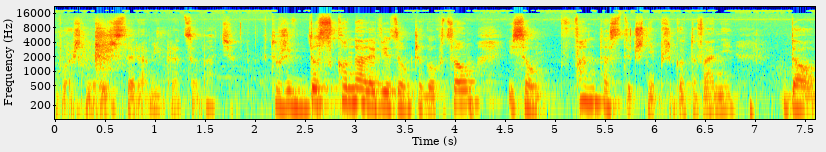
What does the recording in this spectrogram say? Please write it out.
właśnie reżyserami pracować, którzy doskonale wiedzą, czego chcą i są fantastycznie przygotowani do,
